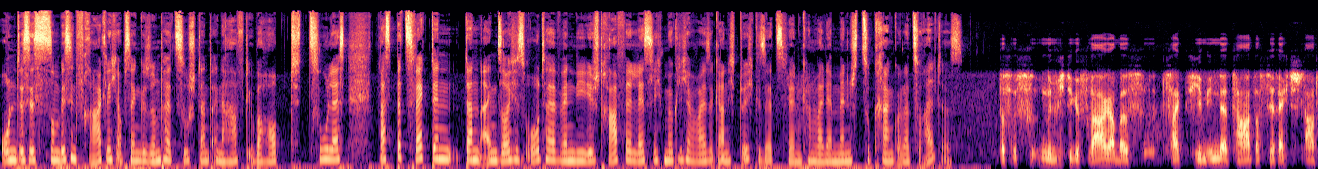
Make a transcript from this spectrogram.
Und es ist so ein bisschen fraglich, ob sein Gesundheitszustand eine Haft überhaupt zulässt. Was bezweckt denn dann ein solches Urteil, wenn die Strafe letztlich möglicherweise gar nicht durchgesetzt werden kann, weil der Mensch zu krank oder zu alt ist? Das ist eine wichtige Frage, aber es zeigt sich eben in der Tat, dass der Rechtsstaat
